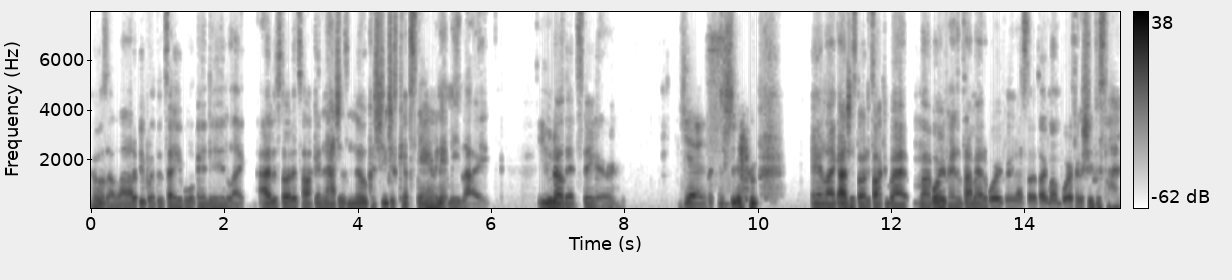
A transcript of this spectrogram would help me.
There was a lot of people at the table, and then like I just started talking, and I just knew because she just kept staring at me like, you know that stare. Yes. And like I just started talking about my boyfriend. At the time I had a boyfriend, I started talking about my boyfriend. And she was like,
